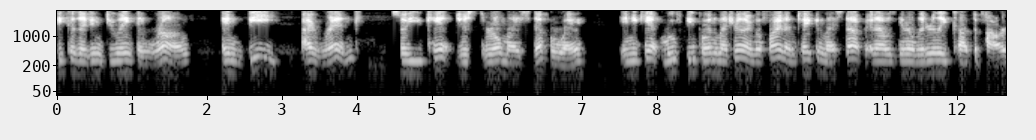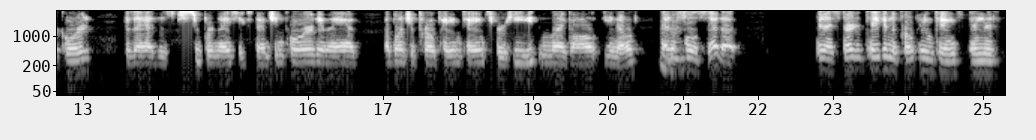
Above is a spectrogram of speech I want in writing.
because I didn't do anything wrong. And B, I rent, so you can't just throw my stuff away and you can't move people into my trailer. I go, fine, I'm taking my stuff. And I was going to literally cut the power cord because I had this super nice extension cord and I had a bunch of propane tanks for heat and like all, you know, and a Mhm. full setup. And I started taking the propane tanks, and this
